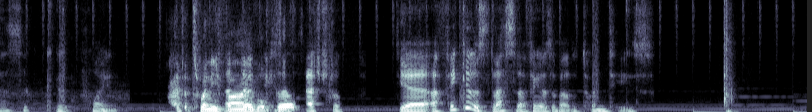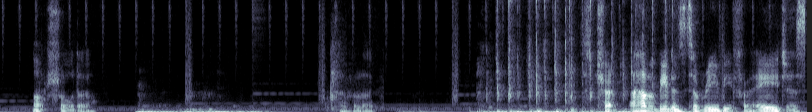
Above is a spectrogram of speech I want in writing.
that's a good point. Either I 25 or 30. special. Yeah, I think it was less. than- I think it was about the twenties. Not sure though. Have a look. Let's. I haven't been in Serebii for ages.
